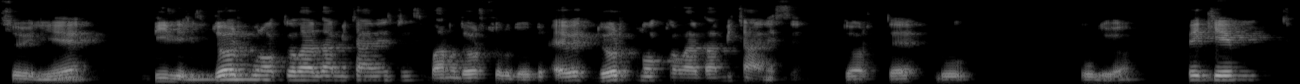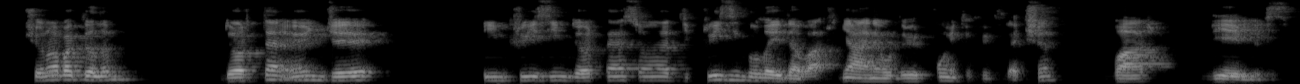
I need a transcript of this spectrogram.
söyleyebiliriz. 4 bu noktalardan bir tanesi bana 4 soruluyordu. Evet 4 bu noktalardan bir tanesi. 4'te bu oluyor. Peki Şuna bakalım. 4'ten önce increasing, 4'ten sonra decreasing olayı da var. Yani orada bir point of inflection var diyebiliriz.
